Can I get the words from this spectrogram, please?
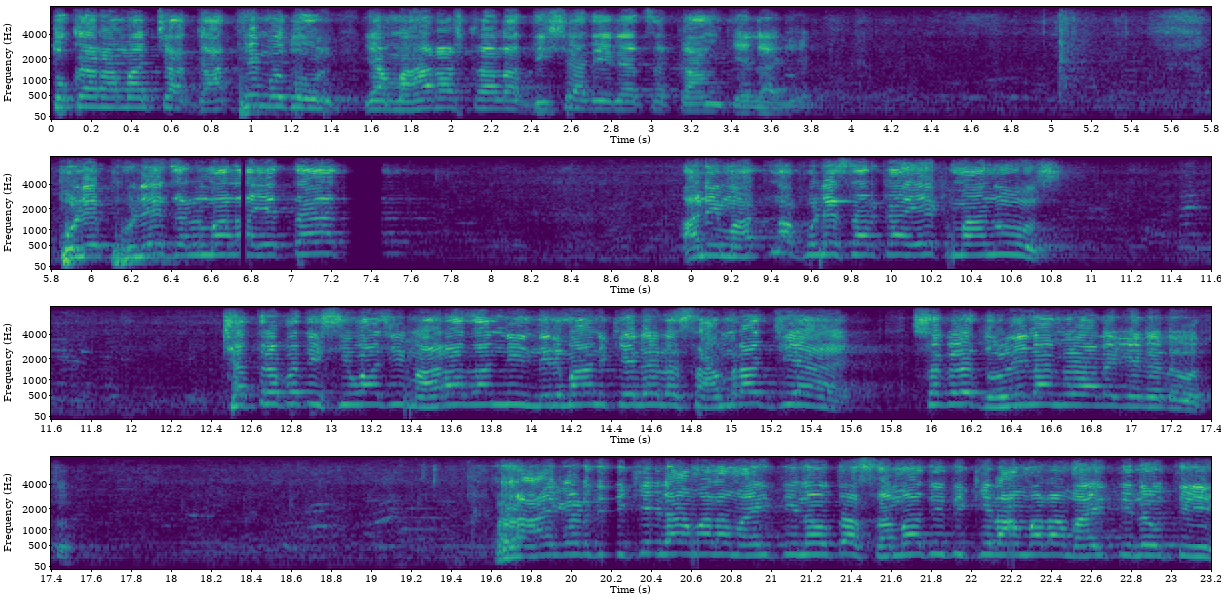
तुकारामांच्या गाथेमधून या महाराष्ट्राला दिशा देण्याचं काम केलं गेलं. फुले फुले जन्माला येतात. आणि महात्मा फुले सारखा एक माणूस छत्रपती शिवाजी महाराजांनी निर्माण केलेलं साम्राज्य आहे. सगळं धुळीला मिळालं गेलेलं होतं. रायगड देखील आम्हाला माहिती नव्हता समाधी देखील आम्हाला माहिती नव्हती.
